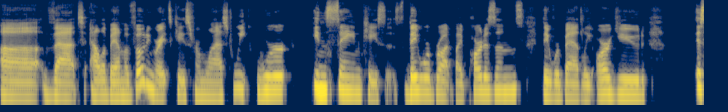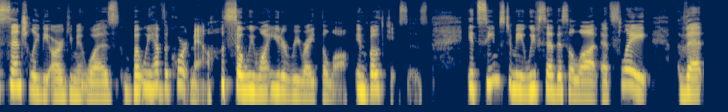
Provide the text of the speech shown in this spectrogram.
uh, that Alabama voting rights case from last week were insane cases. They were brought by partisans, they were badly argued. Essentially, the argument was, but we have the court now, so we want you to rewrite the law in both cases. It seems to me, we've said this a lot at Slate, that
